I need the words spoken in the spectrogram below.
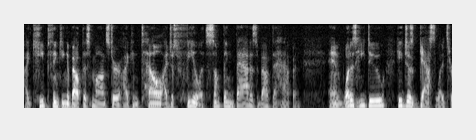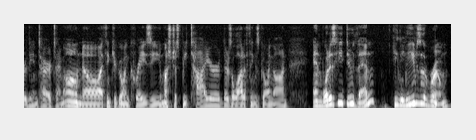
I keep thinking about this monster. I can tell, I just feel it. Something bad is about to happen. And what does he do? He just gaslights her the entire time. Oh no, I think you're going crazy. You must just be tired. There's a lot of things going on. And what does he do then? He leaves the room.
